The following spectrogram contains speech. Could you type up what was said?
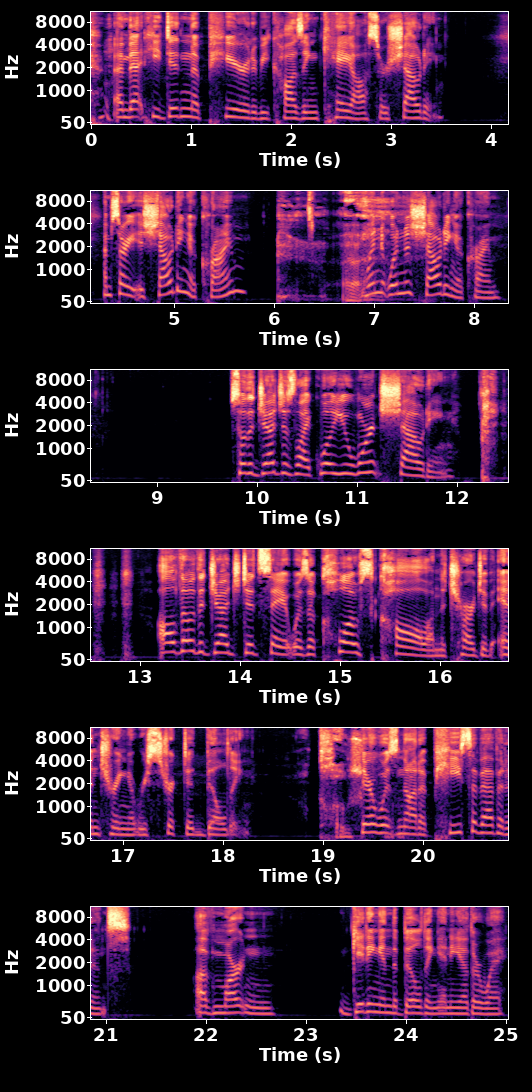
and that he didn't appear to be causing chaos or shouting. I'm sorry. Is shouting a crime? Uh, when when is shouting a crime? So the judge is like, well, you weren't shouting. Although the judge did say it was a close call on the charge of entering a restricted building. Close. There was not a piece of evidence of Martin getting in the building any other way.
